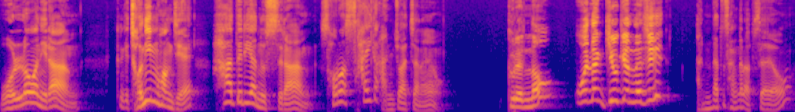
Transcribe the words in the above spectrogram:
원로원이랑 그러니까 전임 황제 하드리아누스랑 서로 사이가 안 좋았잖아요. 그랬나? 왜 난 기억이 안 나지? 안 나도 상관없어요.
